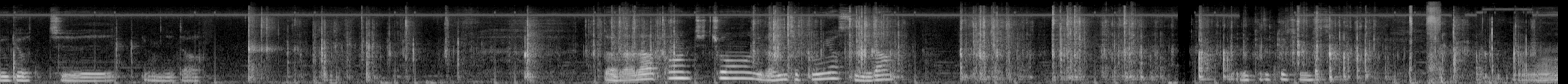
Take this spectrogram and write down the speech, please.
요거트입니다. 나라라 펀치총 이런 제품이었습니다. 이렇게 이렇게 재밌어. 어,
